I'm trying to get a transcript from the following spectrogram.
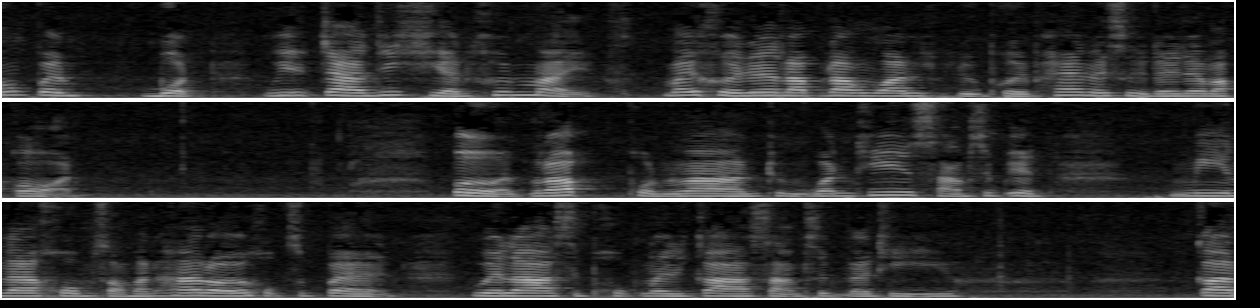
ต้องเป็น บทวิจารณ์ที่เขียนขึ้นใหม่ ไม่เคยได้รับรางวัล หรือเผยแพร่ในสื่อใดๆมาก่อน เปิดรับผลงานถึงวันที่ 31 มีนาคม 2568 เวลา 16นาฬิกา30 นาที การ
